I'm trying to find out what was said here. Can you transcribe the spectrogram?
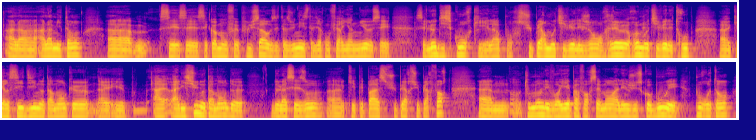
la, à la mi-temps. Euh, c'est comme on fait plus ça aux États-Unis, c'est-à-dire qu'on fait rien de mieux. C'est le discours qui est là pour super motiver les gens, remotiver les troupes. Euh, Kelsey dit notamment que, euh, à, l'issue notamment de, de la saison qui n'était pas super super forte, tout le monde les voyait pas forcément aller jusqu'au bout et pour autant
